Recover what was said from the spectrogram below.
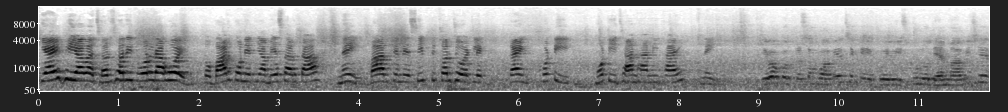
ક્યાંય બી આવા જર્જરિત ઓરડા હોય તો બાળકોને ત્યાં બેસાડતા નહીં. બહાર તેને શિફ્ટ કરજો એટલે કાંઈ ખોટી, મોટી જાનહાનિ થાય નહીં. એવા કોઈ પ્રસંગો આવ્યા છે કે કોઈ સ્કૂલો ધ્યાનમાં આવી છે?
